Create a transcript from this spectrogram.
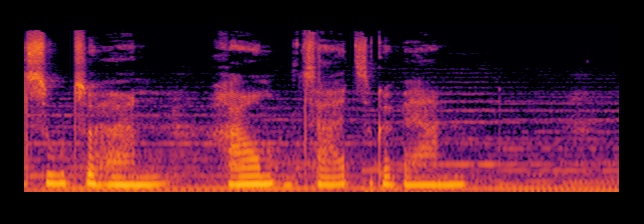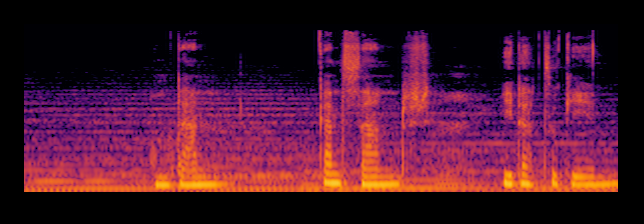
zuzuhören, Raum und Zeit zu gewähren, um dann ganz sanft wiederzugehen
